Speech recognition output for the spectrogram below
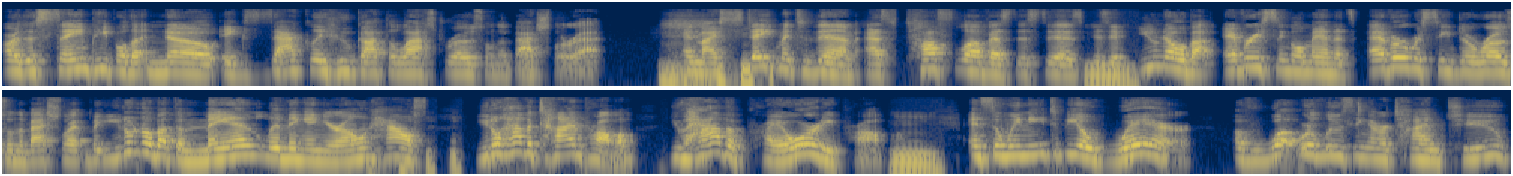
are the same people that know exactly who got the last rose on The Bachelorette. And my statement to them, as tough love as this is, is if you know about every single man that's ever received a rose on The Bachelorette, but you don't know about the man living in your own house, you don't have a time problem. You have a priority problem. Mm. And so we need to be aware of what we're losing our time to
